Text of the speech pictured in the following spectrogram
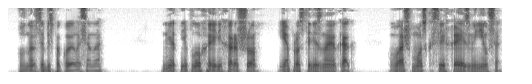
— вновь забеспокоилась она. «Нет, не плохо и не хорошо. Я просто не знаю как. Ваш мозг слегка изменился.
